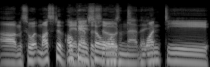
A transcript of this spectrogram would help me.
Um, so it must have been Okay, so it wasn't that 20.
